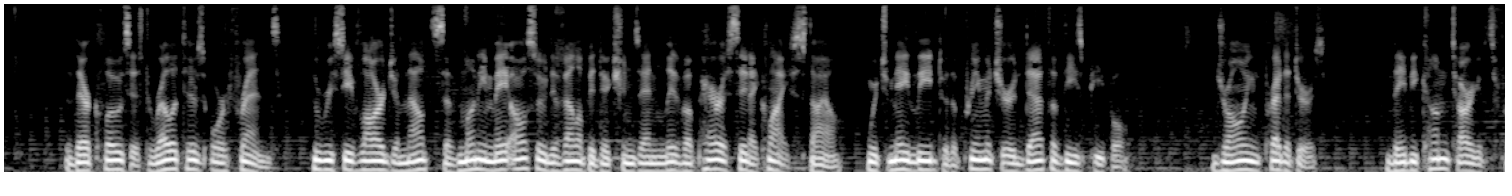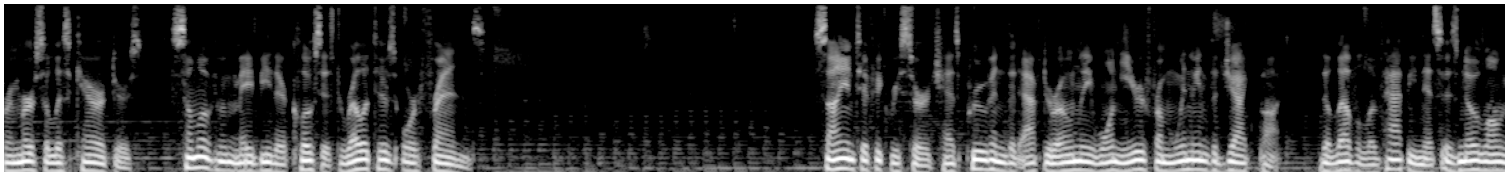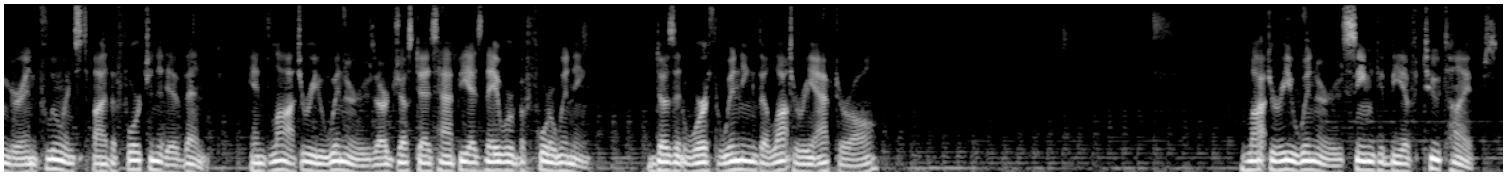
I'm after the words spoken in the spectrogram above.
Their closest relatives or friends, who receive large amounts of money may also develop addictions and live a parasitic lifestyle, which may lead to the premature death of these people. Drawing predators. They become targets for merciless characters, some of whom may be their closest relatives or friends. Scientific research has proven that after only one year from winning the jackpot, the level of happiness is no longer influenced by the fortunate event and lottery winners are just as happy as they were before winning. Does it worth winning the lottery after all? Lottery winners seem to be of two types.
